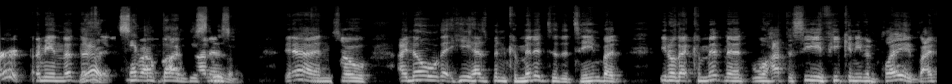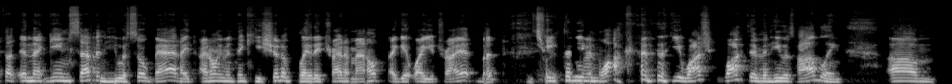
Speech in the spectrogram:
hurt. I mean, that, yeah that's thing second time this Bogdan is- season Yeah, and so I know that he has been committed to the team, but you know that commitment. We'll have to see if he can even play. I thought in that game seven he was so bad. I, I don't even think he should have played. They tried him out. I get why you try it, but he couldn't even walk. you watched walked him and he was hobbling. Um,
